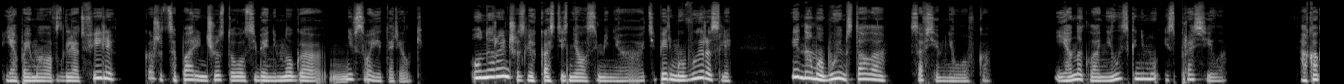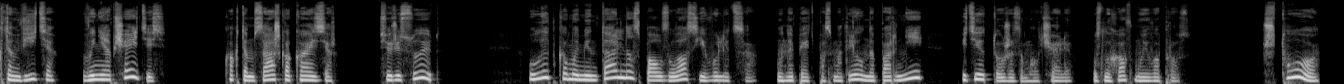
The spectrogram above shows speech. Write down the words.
Я поймала взгляд Фили. Кажется, парень чувствовал себя немного не в своей тарелке. Он и раньше слегка стеснялся меня, а теперь мы выросли, и нам обоим стало совсем неловко. Я наклонилась к нему и спросила. «А как там Витя? Вы не общаетесь? Как там Сашка Кайзер? Все рисует?» Улыбка моментально сползла с его лица. Он опять посмотрел на парней, и те тоже замолчали, услыхав мой вопрос. «Что?»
